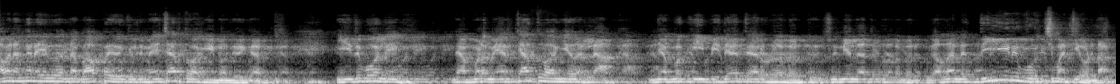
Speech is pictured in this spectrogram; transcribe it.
അവൻ അങ്ങനെ ചെയ്തു തന്നെ ബാപ്പ ചോദിക്കുന്നത് മേച്ചാർത്ത് വാങ്ങിയിട്ടോ വന്നിരിക്കാറില്ല ഇതുപോലെ നമ്മളെ മേർച്ചാത്ത് വാങ്ങിയതല്ല നമുക്ക് ഈ വിദേഹത്തേരോടുള്ള വെറുപ്പ് ശൂന്യല്ലാത്തവരോടുള്ള വെറുപ്പ് അതാണ്ട് ദീന് മുറിച്ചു മാറ്റിയതുകൊണ്ടാണ്.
